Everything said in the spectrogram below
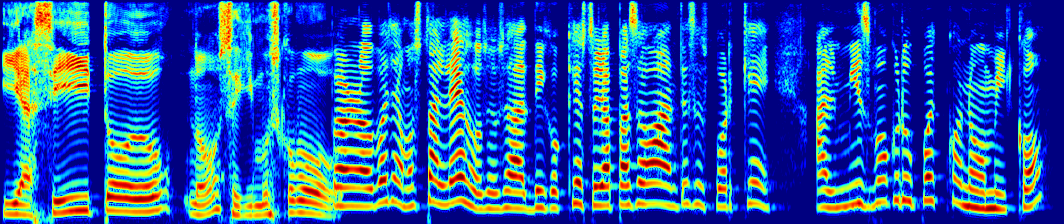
Y así todo, ¿no? Seguimos como... Pero no nos vayamos tan lejos, o sea, digo que esto ya pasó antes, es porque al mismo grupo económico,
